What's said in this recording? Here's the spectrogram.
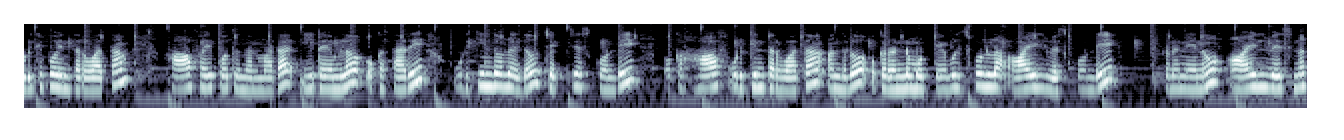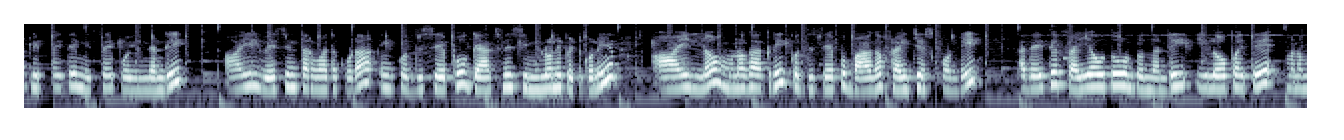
ఉడికిపోయిన తర్వాత హాఫ్ అయిపోతుందన్నమాట. ఈ టైంలో ఒకసారి ఉడికిందో లేదో చెక్ చేసుకోండి. ఒక హాఫ్ ఉడికిన తర్వాత అందులో ఒక రెండు మూడు టేబుల్ స్పూన్ల ఆయిల్ వేసుకోండి. ఇక్కడ నేను ఆయిల్ వేసిన క్లిప్ అయితే మిస్ అయిపోయిందండి. ఆయిల్ వేసిన తర్వాత కూడా ఇంకొద్దిసేపు గ్యాస్ని సిమ్లోనే పెట్టుకొని ఆయిల్లో మునగాకుని కొద్దిసేపు బాగా ఫ్రై చేసుకోండి. అదైతే ఫ్రై అవుతూ ఉంటుందండి. ఈ లోపైతే మనం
